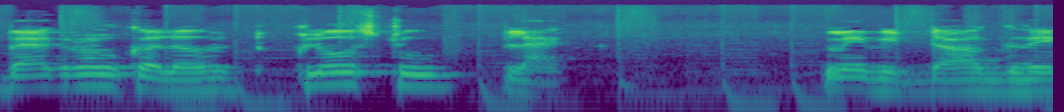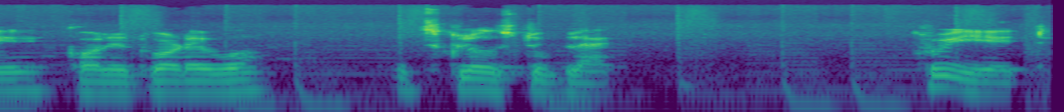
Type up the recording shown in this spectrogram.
background color close to black. Maybe dark gray, call it whatever. It's close to black. Create.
